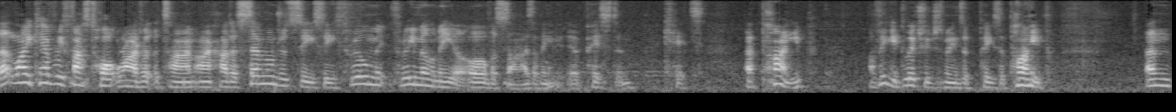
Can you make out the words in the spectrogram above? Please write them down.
Uh, like every fast Hawk rider at the time, I had a 700cc 3mm oversize, I think, a piston kit, a pipe, I think it literally just means a piece of pipe, and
